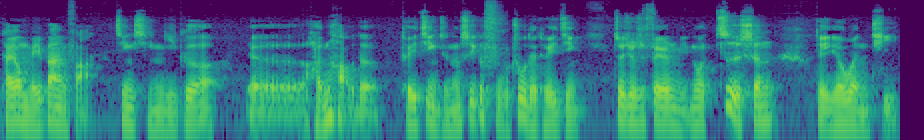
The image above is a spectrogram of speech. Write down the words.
他又没办法进行一个。呃，很好的推进，只能是一个辅助的推进，这就是费尔米诺自身的一个问题。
